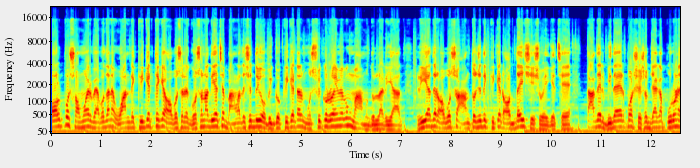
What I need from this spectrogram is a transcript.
অল্প সময়ের ব্যবধানে ওয়ানডে ক্রিকেট থেকে অবসরের ঘোষণা দিয়েছে বাংলাদেশের দুই অভিজ্ঞ ক্রিকেটার মুশফিকুর রহিম এবং মাহমুদুল্লাহ রিয়াদ। রিয়াদের অবশ্য আন্তর্জাতিক ক্রিকেট অধ্যায় শেষ হয়ে গেছে। তাদের বিদায়ের পর সেসব জায়গা পূরণে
